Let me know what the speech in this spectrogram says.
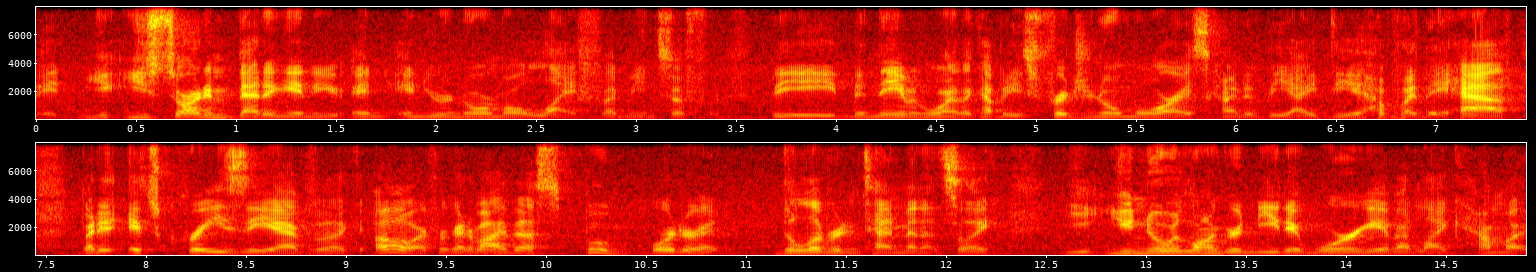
it, you, you, start embedding in, in, in your normal life. I mean, so the the name of one of the companies, Fridge No More, is kind of the idea of what they have. But it, it's crazy. I have like, oh, I forgot to buy this. Boom, order it, delivered in ten minutes. Like you, you no longer need to worry about like how much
